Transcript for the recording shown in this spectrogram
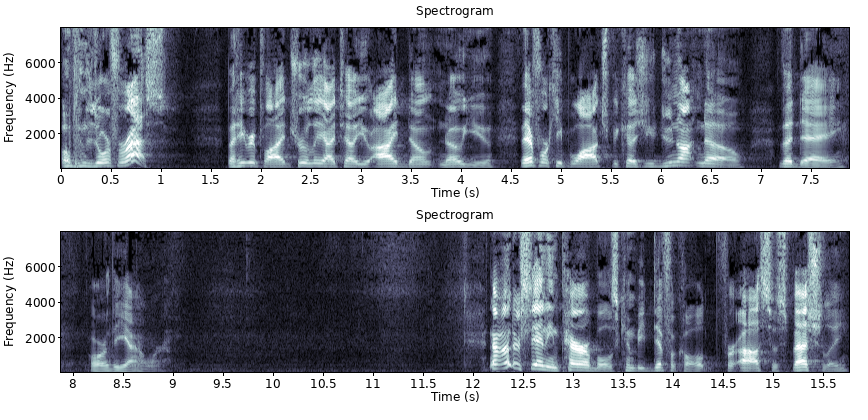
open the door for us. But he replied, Truly I tell you, I don't know you. Therefore keep watch, because you do not know the day or the hour. Now, understanding parables can be difficult for us, especially,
